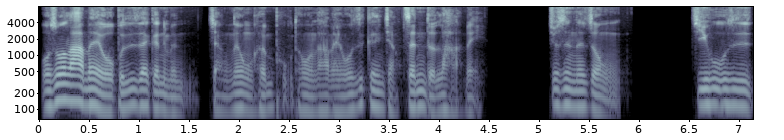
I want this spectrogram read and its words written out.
我说辣妹，我不是在跟你们讲那种很普通的辣妹，我是跟你讲真的辣妹，就是那种。几乎是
